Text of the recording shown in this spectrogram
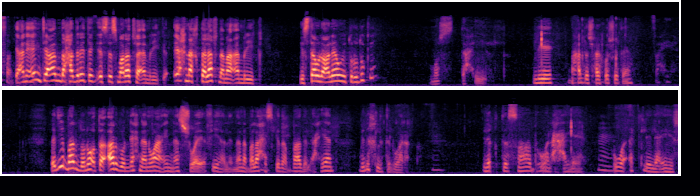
حصل. يعني أنت عند حضرتك استثمارات في أمريكا. إحنا اختلفنا مع أمريكا. يستولوا عليها ويطردوكي؟ مستحيل. ليه؟ محدش هيخش تاني. فدي برضو نقطة أرجو إن إحنا نوعي الناس شوية فيها لأن أنا بلاحظ كده في بعض الأحيان بنخلط الورق. الاقتصاد هو الحياة. هو أكل العيش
